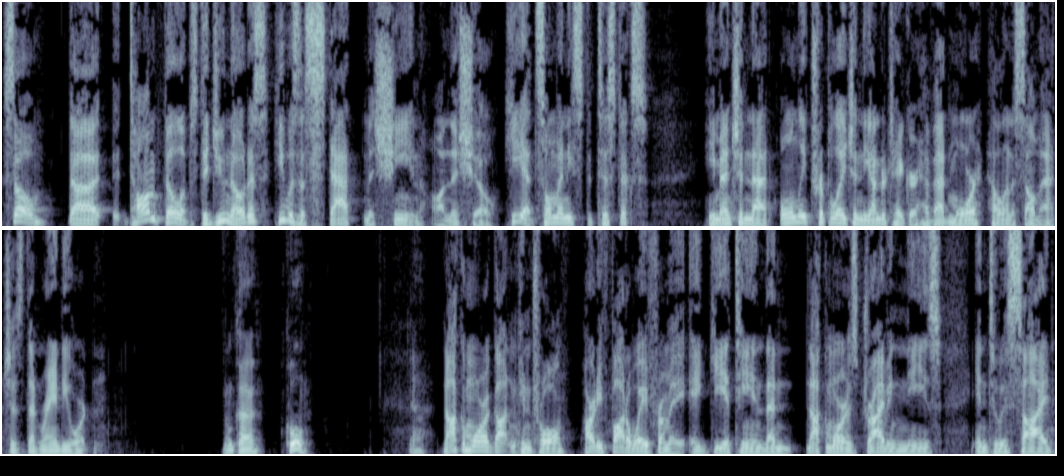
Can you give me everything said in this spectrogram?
So, uh, Tom Phillips, did you notice he was a stat machine on this show? He had so many statistics. He mentioned that only Triple H and The Undertaker have had more Hell in a Cell matches than Randy Orton. Okay. Cool. Yeah. Nakamura got in control. Hardy fought away from a, a guillotine. Then Nakamura's driving knees into his side.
